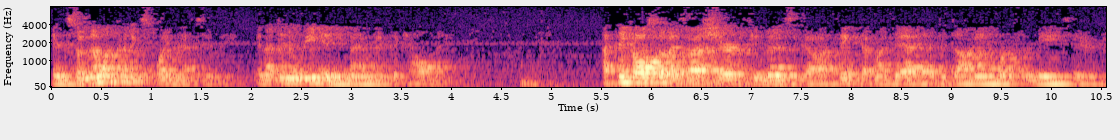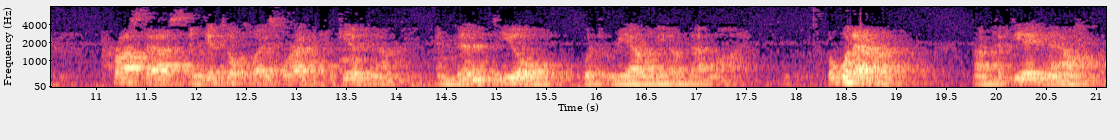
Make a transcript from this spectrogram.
And so no one could explain that to me. And I didn't read anything that could help me. I think also, as I shared a few minutes ago, I think that my dad had to die in order for me to process and get to a place where I could forgive him and then deal with the reality of that lie. But whatever. I'm 58 now.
